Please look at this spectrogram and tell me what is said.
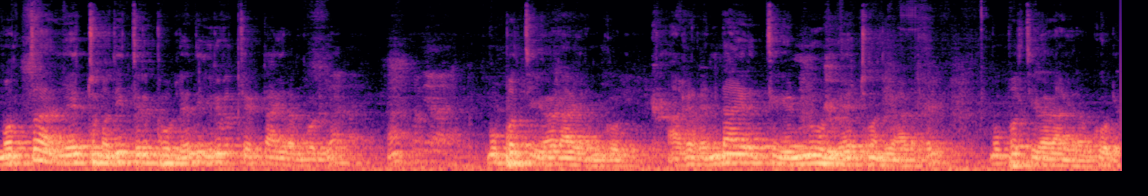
மொத்த ஏற்றுமதி திருப்பூர்லேருந்து இருபத்தி எட்டாயிரம் கோடியாக ஆ? முப்பத்தி ஏழாயிரம் கோடி. ஆக ரெண்டாயிரத்தி எண்ணூறு ஏற்றுமதியாளர்கள் முப்பத்தி ஏழாயிரம் கோடி.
